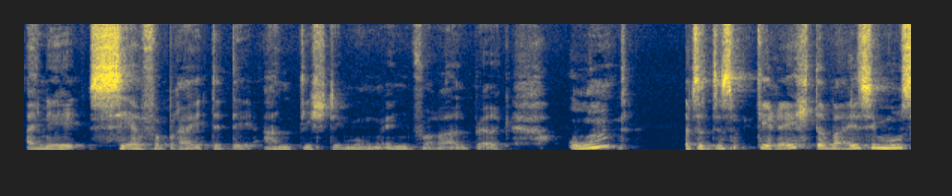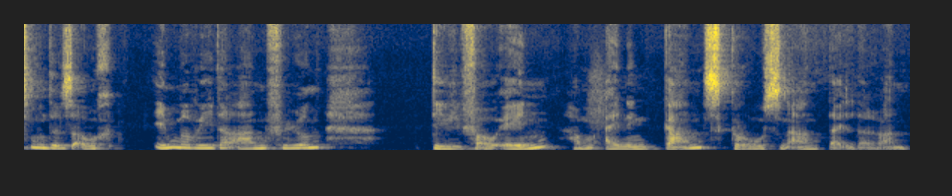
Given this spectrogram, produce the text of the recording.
eine sehr verbreitete Anti-Stimmung in Vorarlberg. Und also das, gerechterweise muss man das auch immer wieder anführen. Die VN haben einen ganz großen Anteil daran,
